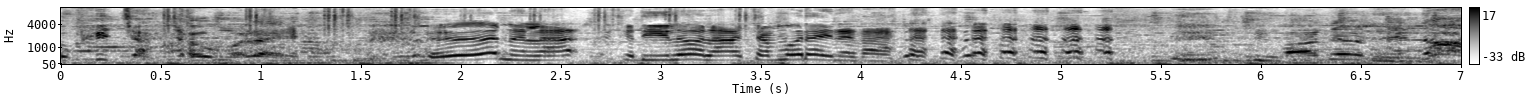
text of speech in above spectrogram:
มพี่จับเจ้ามาได้เออนั่นละก็ดีแล้วละจำไม่ได้นะนะมาเนี่ยนี่เนาะ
